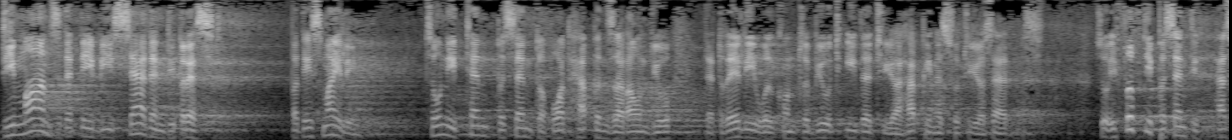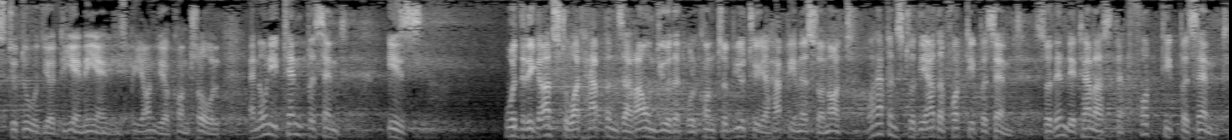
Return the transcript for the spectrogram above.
demands that they be sad and depressed, but they're smiling. It's only 10% of what happens around you that really will contribute either to your happiness or to your sadness. So if 50% has to do with your DNA and is beyond your control, and only 10% is with regards to what happens around you that will contribute to your happiness or not, what happens to the other 40%? So then they tell us that 40%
